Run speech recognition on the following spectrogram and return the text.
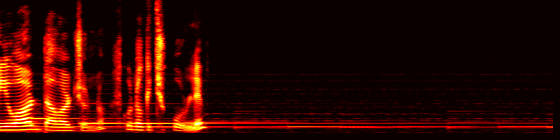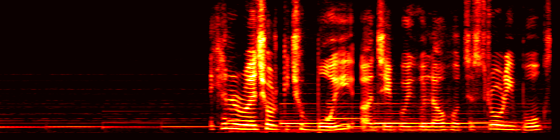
রিওয়ার্ড দেওয়ার জন্য কোনো কিছু করলে। এখানে রয়েছে ওর কিছু বই যে বইগুলো হচ্ছে স্টোরি বুকস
